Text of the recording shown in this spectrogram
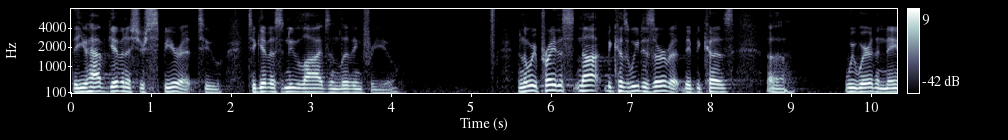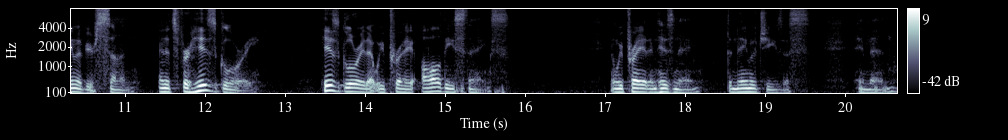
that you have given us your spirit to, to give us new lives and living for you. And Lord, we pray this not because we deserve it, but because uh, we wear the name of your Son. And it's for his glory, his glory that we pray all these things. And we pray it in his name, the name of Jesus. Amen.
